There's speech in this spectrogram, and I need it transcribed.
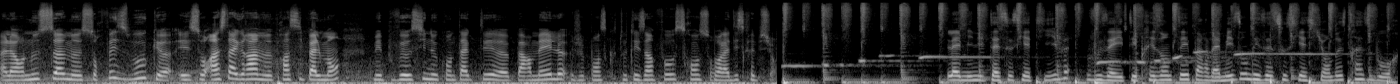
Alors nous sommes sur Facebook et sur Instagram principalement, mais vous pouvez aussi nous contacter euh, par mail. Je pense que toutes les infos seront sur la description. La Minute Associative vous a été présentée par la Maison des Associations de Strasbourg.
